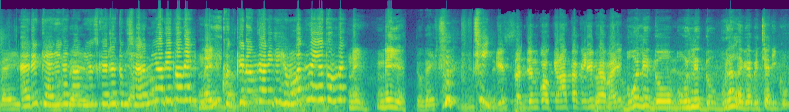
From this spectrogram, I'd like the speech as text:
my. अरे कैरी का नाम यूज़ कर रहे हो तुम शर्म नहीं आती तुम्हें? नहीं। खुद के नाम जाने की हिम्मत नहीं है तुम्हें? नहीं नहीं है। छी इस सज्जन को क्या तकलीफ़ है भाई? बोले दो बोले दो बुरा लगा बेचारी को।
